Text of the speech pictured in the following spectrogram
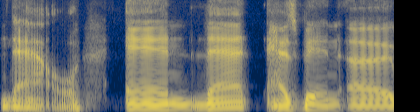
now. And that has been uh,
